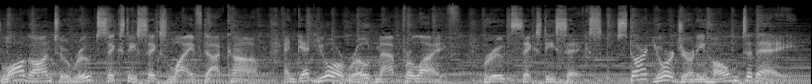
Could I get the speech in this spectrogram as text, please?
Log on to Route66Life.com and get your roadmap for life. Route 66. Start your journey home today.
